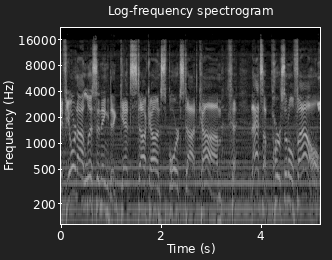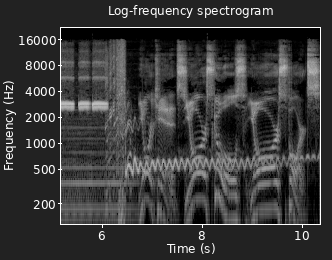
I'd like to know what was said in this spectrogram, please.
If you're not listening to GetStuckOnSports.com, that's a personal foul. Your kids, your schools, your sports.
